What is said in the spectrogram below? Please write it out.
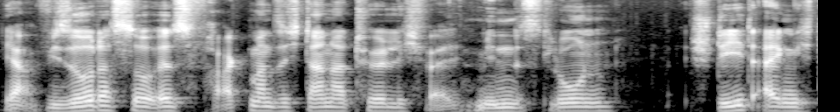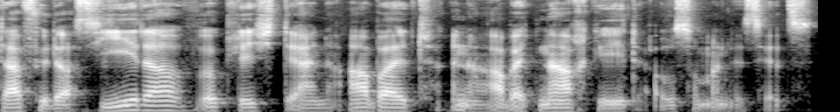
Ja, wieso das so ist, fragt man sich dann natürlich, weil Mindestlohn steht eigentlich dafür, dass jeder wirklich, der eine Arbeit, einer Arbeit nachgeht, außer man ist jetzt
